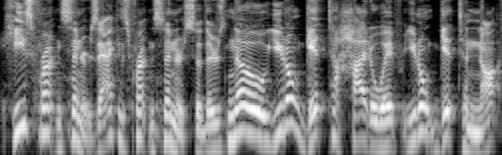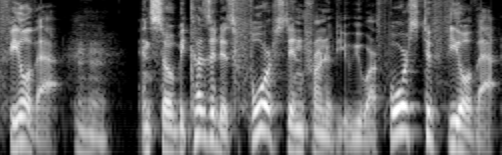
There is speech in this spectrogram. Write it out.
he's front and center. Zach is front and center. So there's no, you don't get to hide away. From, you don't get to not feel that. And so because it is forced in front of you, you are forced to feel that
